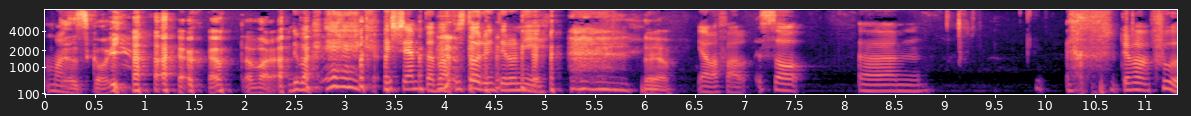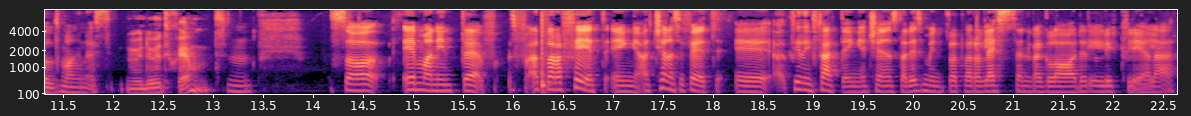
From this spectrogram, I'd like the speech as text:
Man, Jag skojar, jag skämtar bara. du bara jag skämtar bara, förstår du inte ironi? Nej, ja. I alla fall. Så... ehm, det var fult, Magnus. Men det är ett skämt. så är man inte... Att vara fet, är att känna sig fet, är, feeling fat är ingen känsla. Det är som inte att vara ledsen eller glad eller lycklig eller...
